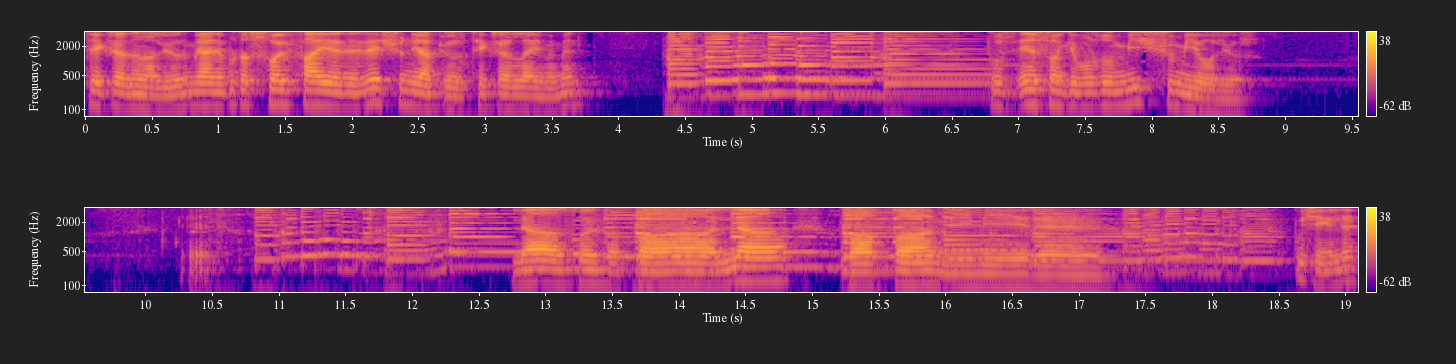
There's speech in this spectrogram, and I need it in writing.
tekrardan alıyorum. Yani burada sol fa yerine de şunu yapıyoruz. Tekrarlayayım hemen. Bu en sonki vurduğum mi şu mi oluyor. Evet. La sol fa fa la fa fa mi mi re. Bu şekilde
